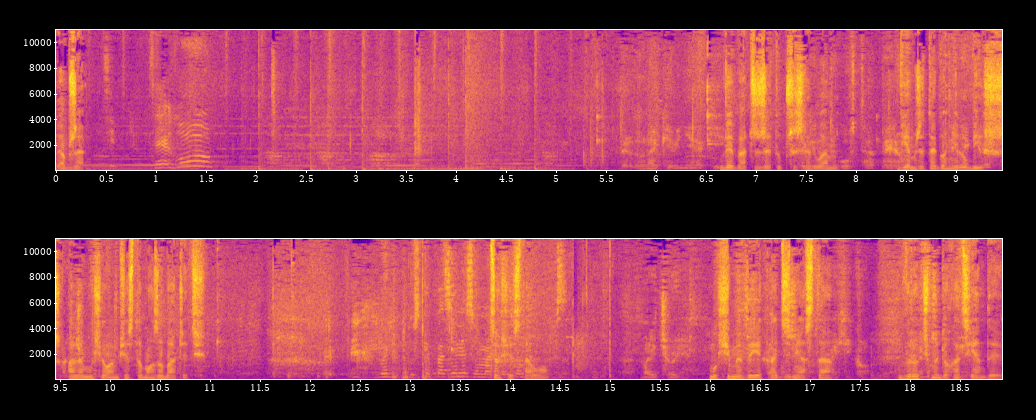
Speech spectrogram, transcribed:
Dobrze. Wybacz, że tu przyszedłem. Wiem, że tego nie lubisz, ale musiałem się z tobą zobaczyć. Co się stało? Musimy wyjechać z miasta. Wróćmy do haciendy.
